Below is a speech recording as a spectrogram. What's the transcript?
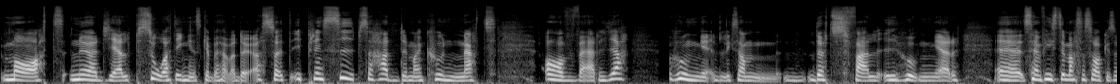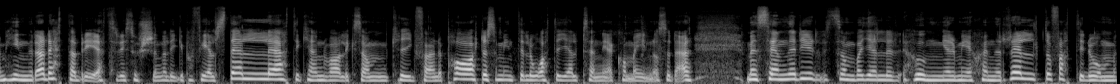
mat, nödhjälp, så att ingen ska behöva dö. Så att i princip så hade man kunnat avvärja hunger, liksom dödsfall i hunger. Eh, sen finns det massa saker som hindrar detta, att resurserna ligger på fel ställe, att det kan vara liksom krigförande parter som inte låter hjälpsändningar komma in och sådär. Men sen är det ju liksom vad gäller hunger mer generellt och fattigdom,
